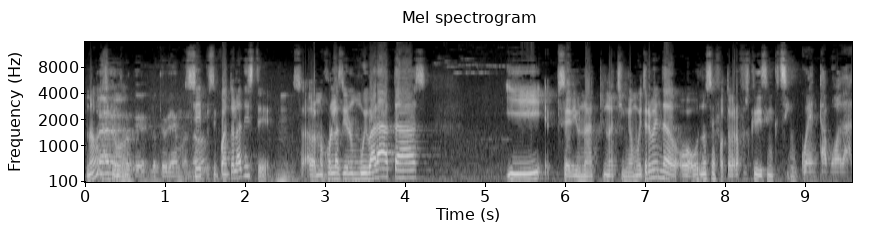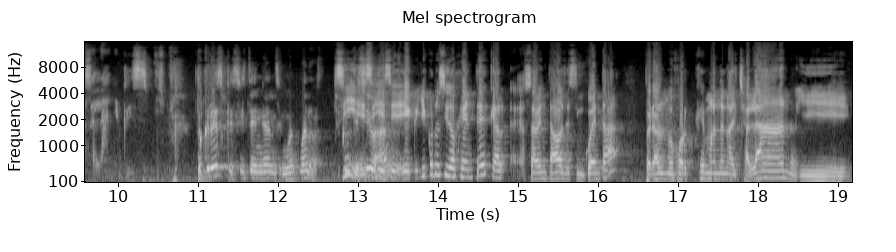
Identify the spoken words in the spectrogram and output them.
¿no? Es Claro, es como- lo que, lo que veíamos, ¿no? Sí, pues en cuánto las diste. Ujú. O sea, a lo mejor las dieron muy baratas y se dio una, una chinga muy tremenda. O, no sé, fotógrafos que dicen que 50 bodas al año. Que dices, pues, ¿Tú crees que sí tengan 50? Bueno, sí, sí, sí. He- Yo he conocido gente que se ha aventado de 50, pero a lo mejor que mandan al chalán y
